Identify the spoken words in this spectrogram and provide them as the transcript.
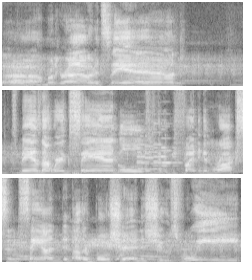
Ah, I'm running around in sand. This man's not wearing sandals. He's gonna be finding in rocks and sand and other bullshit in his shoes for weeks.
